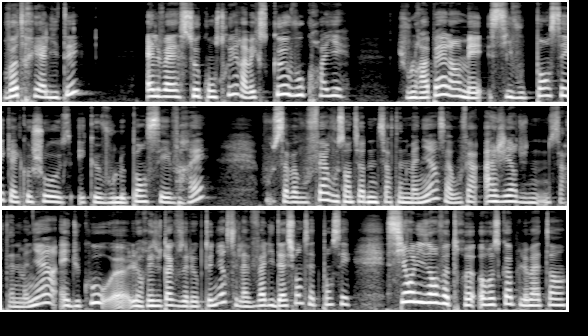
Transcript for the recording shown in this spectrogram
votre réalité, elle va se construire avec ce que vous croyez. Je vous le rappelle, hein, mais si vous pensez quelque chose et que vous le pensez vrai, ça va vous faire vous sentir d'une certaine manière, ça va vous faire agir d'une certaine manière, et du coup, euh, le résultat que vous allez obtenir, c'est la validation de cette pensée. Si en lisant votre horoscope le matin,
